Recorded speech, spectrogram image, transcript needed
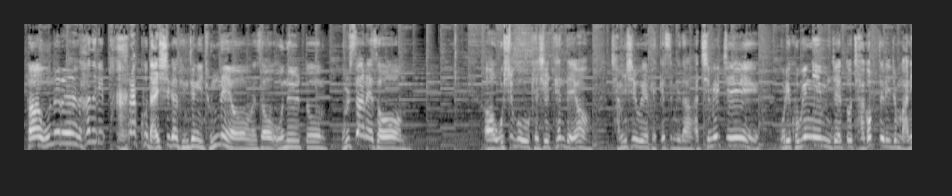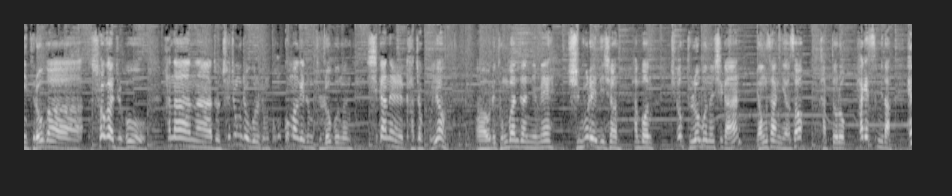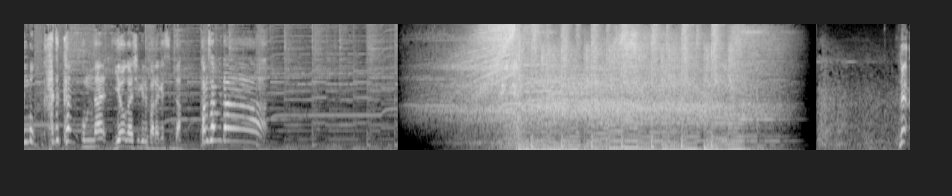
아, 오늘은 하늘이 파랗고 날씨가 굉장히 좋네요. 그래서 오늘 또 울산에서 어, 오시고 계실 텐데요. 잠시 후에 뵙겠습니다. 아침 일찍 우리 고객님 이제 또 작업들이 좀 많이 들어가셔가지고 하나하나 저 최종적으로 좀 꼼꼼하게 좀 둘러보는 시간을 가졌고요. 어, 우리 동반자님의 쥐불 에디션 한번 쭉 둘러보는 시간 영상 이어서 갖도록 하겠습니다. 행복 가득한 봄날 이어가시길 바라겠습니다. 감사합니다.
